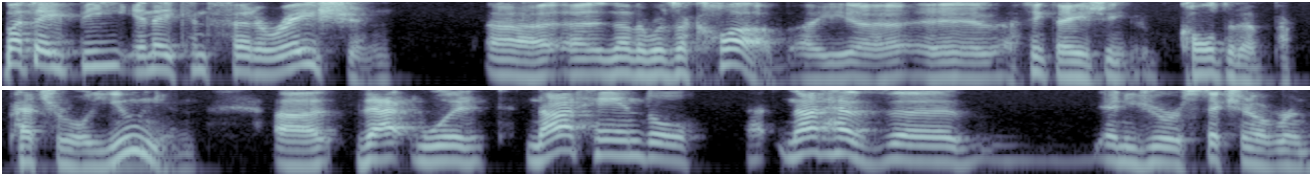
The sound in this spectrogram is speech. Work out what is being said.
but they'd be in a confederation uh, in other words, a club. A, uh, I think they called it a perpetual union uh, that would not handle, not have uh, any jurisdiction over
